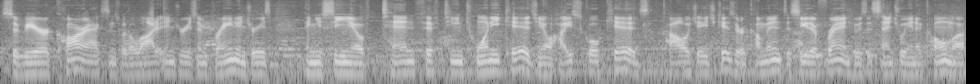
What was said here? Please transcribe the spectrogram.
severe car accidents with a lot of injuries and brain injuries, and you see, you know, 10, 15, 20 kids, you know, high school kids, college age kids that are coming in to see their friend who's essentially in a coma.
